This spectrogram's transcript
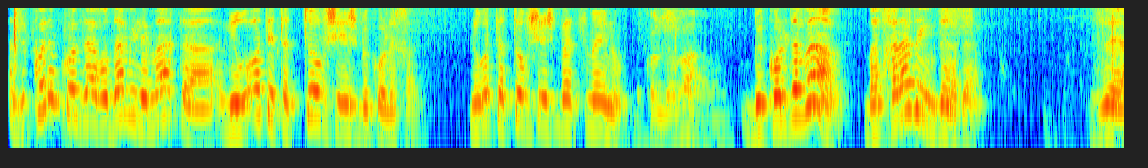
אז קודם כל זה עבודה מלמטה, לראות את הטוב שיש בכל אחד. לראות את הטוב שיש בעצמנו. בכל דבר. בכל דבר. בהתחלה זה עם בני אדם. זה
